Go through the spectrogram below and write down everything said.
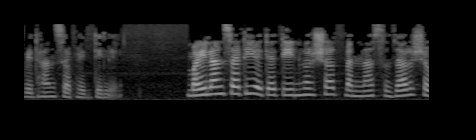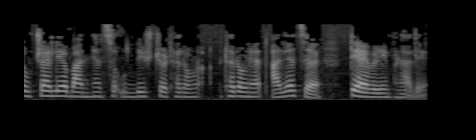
विधानसभेत दिली. महिलांसाठी येत्या तीन वर्षात पन्नास हजार शौचालय बांधण्याचं उद्दिष्ट ठरवण्यात आल्याचं ते यावेळी म्हणाले.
